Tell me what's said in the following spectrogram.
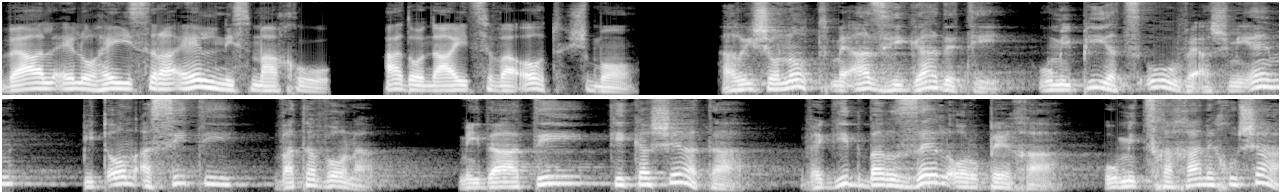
ועל אלוהי ישראל נסמכו, אדוני צבאות שמו. הראשונות מאז הגדתי, ומפי יצאו ואשמיעם, פתאום עשיתי ותבונה. מדעתי כי קשה אתה, וגיד ברזל עורפך, ומצחך נחושה.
